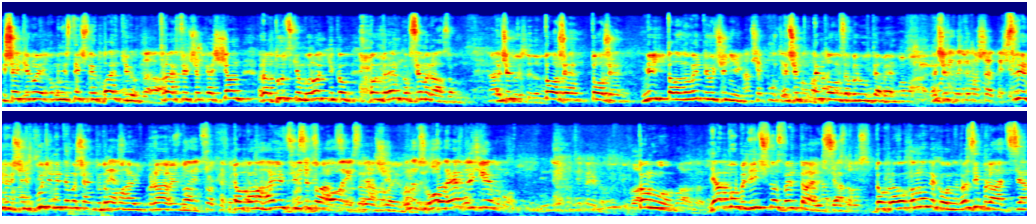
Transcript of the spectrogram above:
І ще керує комуністичною партією, фракцією Черкащан, Радуцьким, Воротником, Бондаренком, всіми разом. Значить, теж, теж, мій талановитий ученик. Значить, диплом заберу в тебе. Значить, Слідуючий, Путін і Тимошенко допомагають правильно. Допомагають в цій ситуації. Вони тому я публічно звертаюся до правоохоронних органів розібратися.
